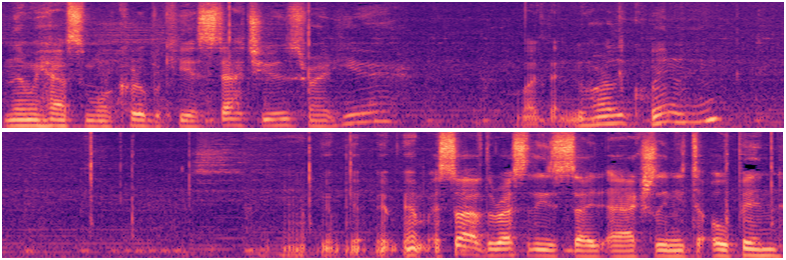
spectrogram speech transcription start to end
And then we have some more Kotobukiya statues right here. Like that new Harley Quinn, man. Yep, yep, yep, yep. I still have the rest of these I actually need to open.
